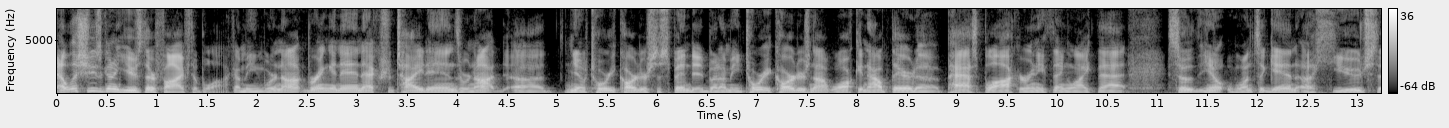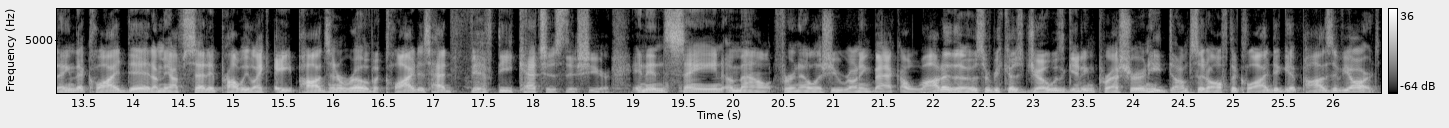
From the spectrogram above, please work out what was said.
LSU's going to use their five to block. I mean, we're not bringing in extra tight ends. We're not, uh, you know, Tory Carter suspended, but I mean, Tory Carter's not walking out there to pass block or anything like that. So, you know, once again, a huge thing that Clyde did. I mean, I've said it probably like eight pods in a row, but Clyde has had 50 catches this year, an insane amount for an LSU running back. A lot of those are because Joe was getting pressure and he dumps it off to Clyde to get positive yards.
